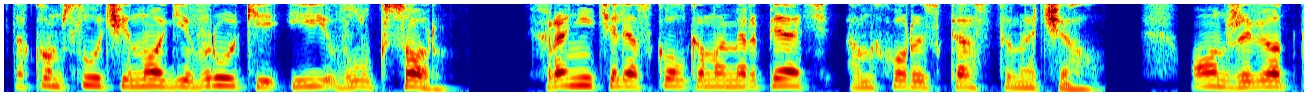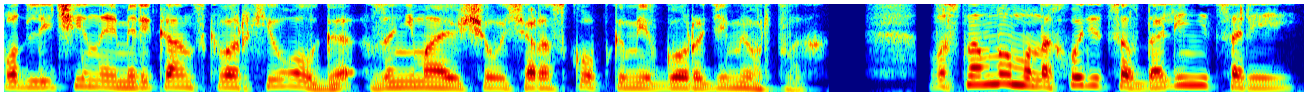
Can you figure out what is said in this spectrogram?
В таком случае ноги в руки и в Луксор. Хранитель осколка номер пять — Анхор из касты «Начал». Он живет под личиной американского археолога, занимающегося раскопками в городе мертвых. В основном он находится в долине царей.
